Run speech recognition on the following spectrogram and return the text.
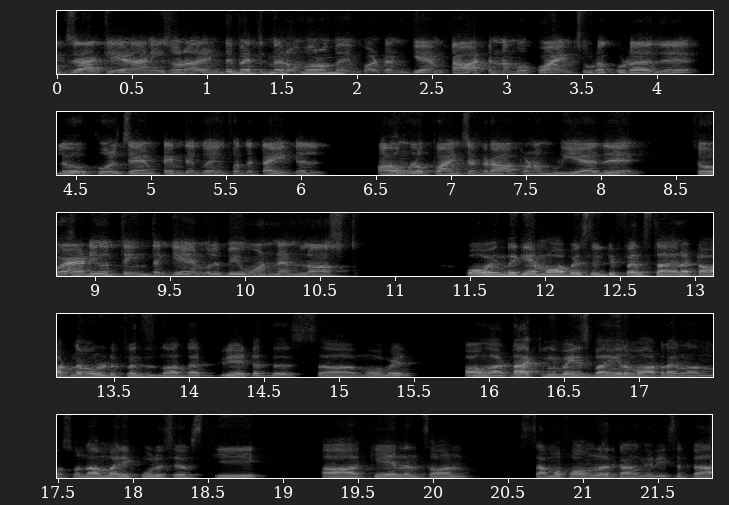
exactly ஏன்னா நீங்க சொன்ன ரெண்டு பேத்துக்குமே ரொம்ப ரொம்ப இம்பார்ட்டன்ட் கேம் டாட்டனமும் பாயிண்ட்ஸ் விடக்கூடாது. Liverpool same time they going for the title அவங்களும் பாயிண்ட்ஸை ட்ரா பண்ண முடியாது. So where you think the game will be won and lost ஓ இந்த கேம் ஆப்வியஸ்லி டிஃபென்ஸ் தான். ஏன்னா டாட்னம் ஒரு defence is not that great at this moment அவங்க அட்டாக்கிங் வைஸ் பயங்கரமா ஆடுறாங்க. நம்ம சொன்ன மாதிரி குலிசெவ்ஸ்கி கேனன் சான் சம ஃபார்ம்ல இருக்காங்க ரீசெண்டா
